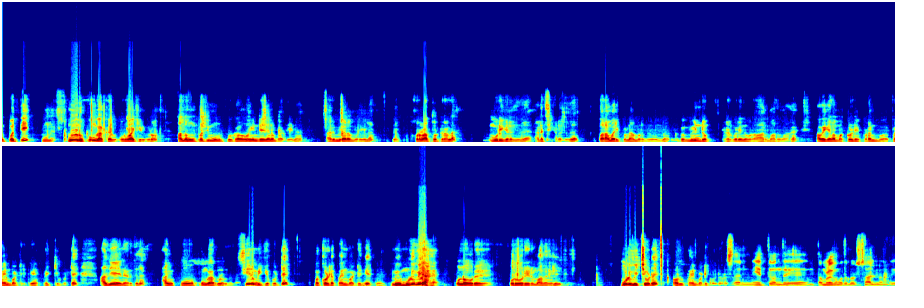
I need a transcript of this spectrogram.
முப்பத்தி மூணு. மூணு பூங்காக்கள் உருவாக்கி இருக்கிறோம் அந்த முப்பத்தி மூணு பூங்காக்களும் இன்றைய தினம் பார்த்தீங்கன்னா அருமையான முறையில் கொரோனா தொற்றால மூடி கிடந்தது அடைச்சி கிடந்தது பராமரிப்பு இல்லாமல் இருந்தது ஒன்று இப்போ மீண்டும் ஏறக்குறைய இந்த ஒரு ஆறு மாதமாக அவைகள்லாம் மக்களுடைய படன் பயன்பாட்டிற்கு வைக்கப்பட்டு அதே நேரத்தில் அங்கே பூ பூங்காக்களும் சீரமைக்கப்பட்டு மக்களுடைய பயன்பாட்டுக்கு மிக முழுமையாக இன்னும் ஒரு ஒரு மாதங்களில் முழுவீச்சோடு அவர்கள் பயன்பாட்டை கொண்டு வரும் சார் நேத்து வந்து தமிழக முதல்வர் ஸ்டாலின் வந்து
